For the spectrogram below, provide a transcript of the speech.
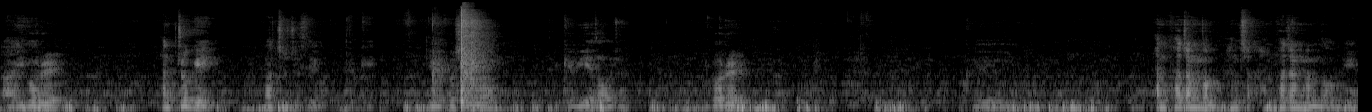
아 이거를 한쪽에 맞춰주세요. 이렇게 여기 보시면 이렇게 위에 나오죠. 이거를 그 한 파장만 한, 파장만 나오게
